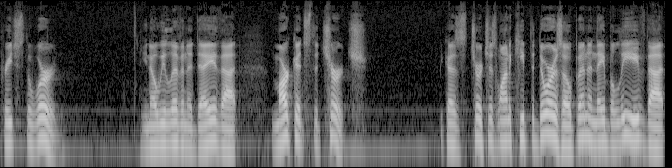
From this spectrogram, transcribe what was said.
preach the word. You know, we live in a day that markets the church because churches want to keep the doors open and they believe that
